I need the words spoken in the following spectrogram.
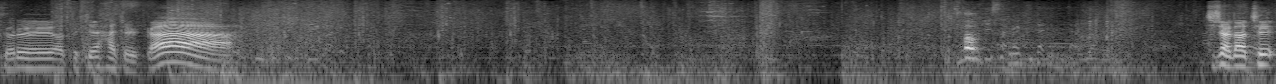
이거를 어떻게 해줄까? 어! 진짜 나제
